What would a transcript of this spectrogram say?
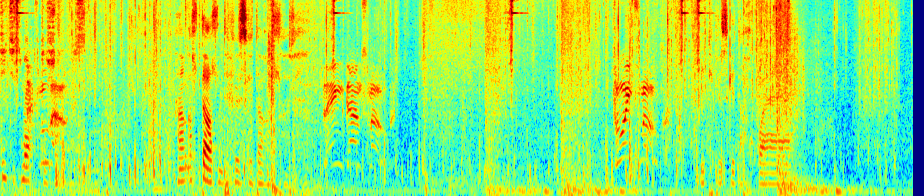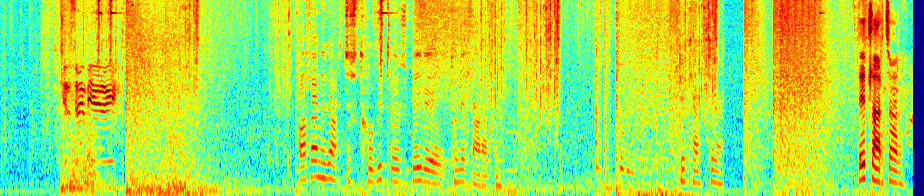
Мэдээ чи смок гэж шүү. Хангалттай олон дефенс гэдэг байгаа болохоор. Laying down smoke. Throwing smoke. Би дефенс гэдэг авахгүй. Incendiary. Голоо нэг харчих ш төхөө би тэр бэгээ түнэл хараад байна. Би капчна. Дээдл харж байгаарай.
